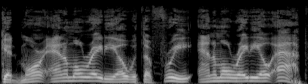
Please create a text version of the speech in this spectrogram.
Get more Animal Radio with the free Animal Radio app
